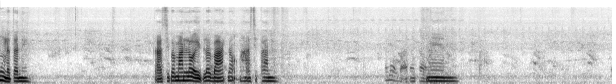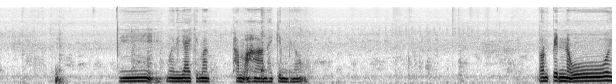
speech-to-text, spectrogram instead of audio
งๆเลยตอนนี้ กะสิประมาณร้อยร้อยบาทเนาะห้าสิบพันร้อยบาทนะเจ้าแมนนี่เมื่อนี้ยายขึ้นมาทำอาหารให้กินพี่น้อง ตอนเป็นนะโอ้ย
